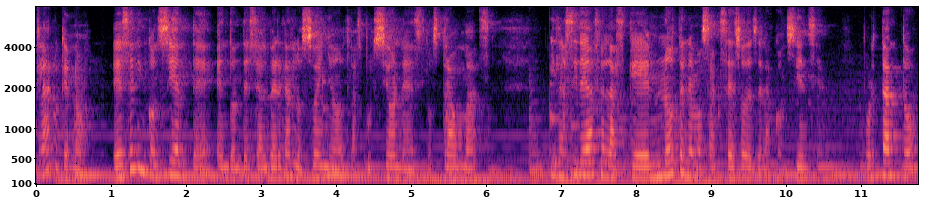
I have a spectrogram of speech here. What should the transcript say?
Claro que no. Es el inconsciente en donde se albergan los sueños, las pulsiones, los traumas y las ideas a las que no tenemos acceso desde la conciencia. Por tanto,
